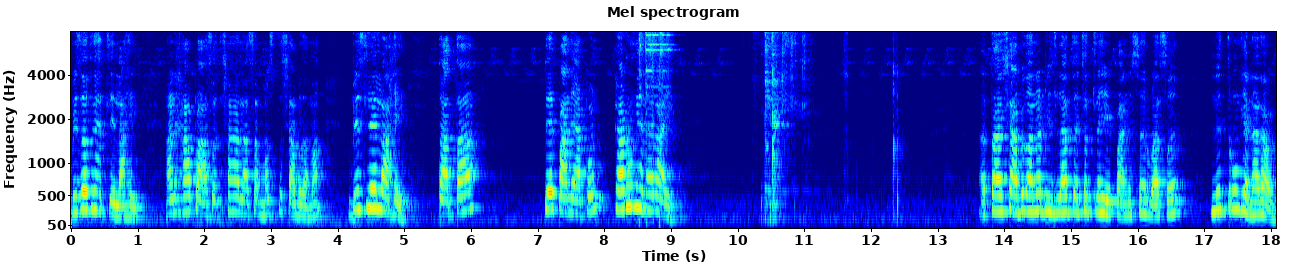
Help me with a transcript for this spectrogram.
भिजत घातलेला आहे. आणि हा पा असा छान असा मस्त साबुदाणा भिजलेला आहे. तर आता ते पाणी आपण काढून घेणार आहे. आता साबुदाणा भिजला त्याच्यातलं हे पाणी सर्व असं नितरून घेणार आहोत.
